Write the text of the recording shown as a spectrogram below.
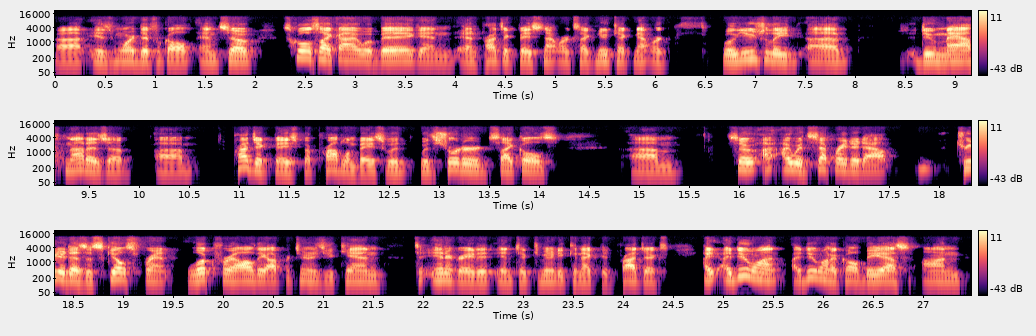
uh, is more difficult. And so schools like Iowa Big and, and project-based networks like New Tech Network will usually uh, do math not as a um, project-based but problem-based with, with shorter cycles. Um, so I, I would separate it out treat it as a skill sprint, look for all the opportunities you can to integrate it into community connected projects. I, I, do want I do want to call BS on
